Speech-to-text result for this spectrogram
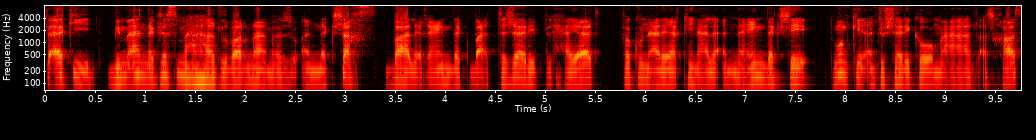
فأكيد بما أنك تسمع هذا البرنامج وأنك شخص بالغ عندك بعض التجارب في الحياة فكن على يقين على أن عندك شيء ممكن أن تشاركه مع هذه الأشخاص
